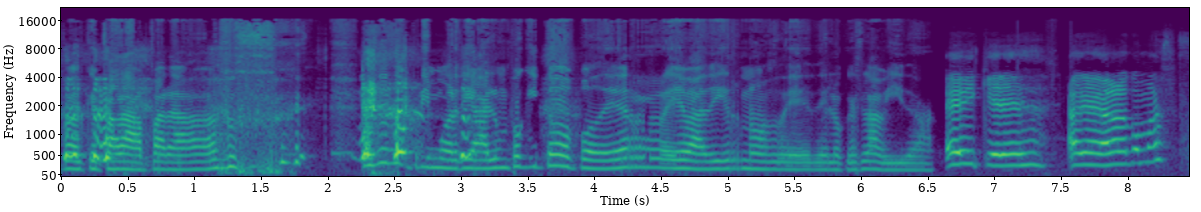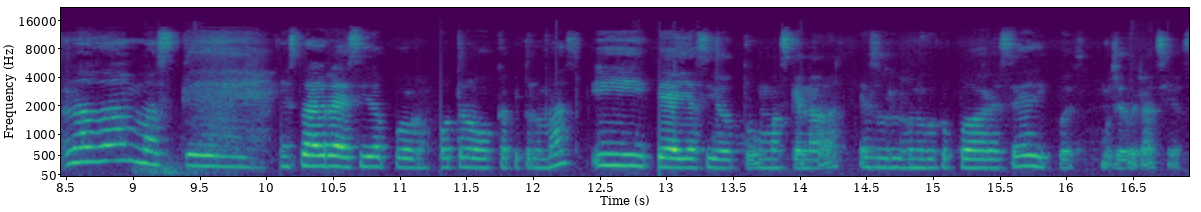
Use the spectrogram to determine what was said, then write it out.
porque para, para... Eso es lo primordial, un poquito poder evadirnos de, de lo que es la vida. Evi, ¿quieres agregar algo más? Nada más que estar agradecida por otro capítulo más y que haya sido tú más que nada. Eso es lo único que puedo agradecer y pues muchas gracias.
